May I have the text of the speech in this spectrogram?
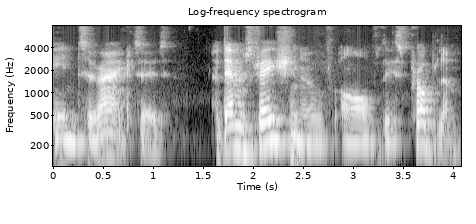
interacted. A demonstration of, of this problem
